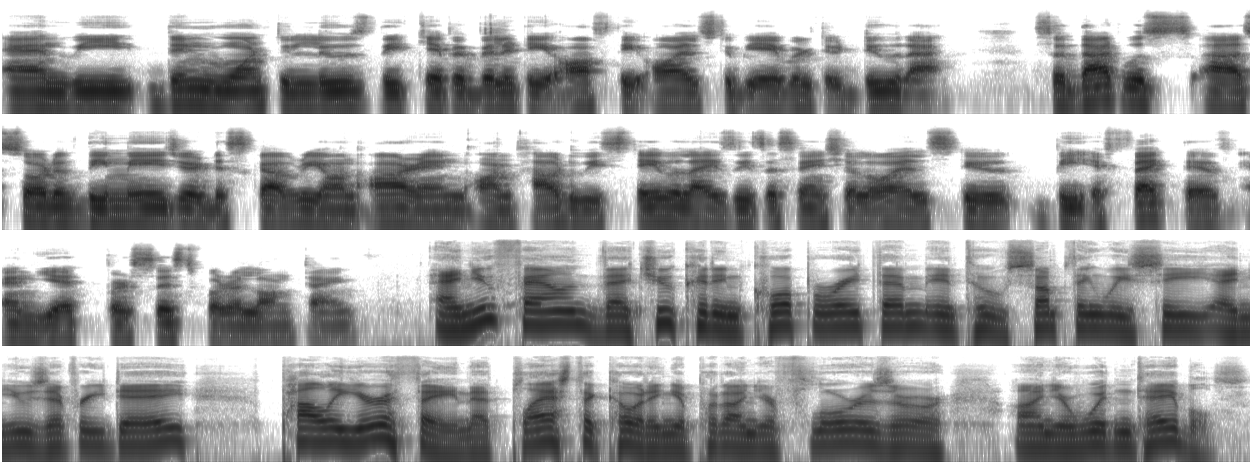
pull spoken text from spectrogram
And we didn't want to lose the capability of the oils to be able to do that. So that was uh, sort of the major discovery on our end on how do we stabilize these essential oils to be effective and yet persist for a long time. And you found that you could incorporate them into something we see and use every day polyurethane, that plastic coating you put on your floors or on your wooden tables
